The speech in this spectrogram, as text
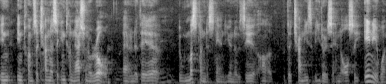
in, in terms of China's international role, and there we must understand, you know, the, uh, the Chinese leaders and also anyone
